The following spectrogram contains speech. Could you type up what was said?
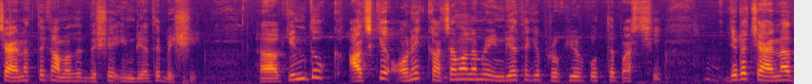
চায়নার থেকে আমাদের দেশে ইন্ডিয়াতে বেশি। কিন্তু আজকে অনেক কাঁচামাল আমরা ইন্ডিয়া থেকে প্রকিওর করতে পারছি যেটা চায়নার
